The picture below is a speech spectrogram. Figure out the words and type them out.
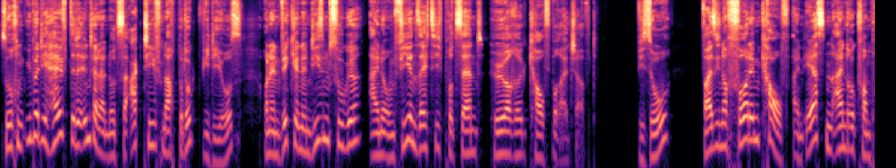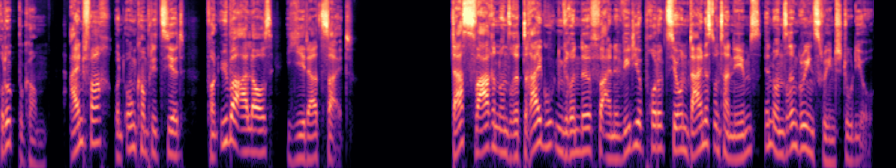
suchen über die Hälfte der Internetnutzer aktiv nach Produktvideos und entwickeln in diesem Zuge eine um 64% höhere Kaufbereitschaft. Wieso? Weil sie noch vor dem Kauf einen ersten Eindruck vom Produkt bekommen. Einfach und unkompliziert, von überall aus, jederzeit. Das waren unsere drei guten Gründe für eine Videoproduktion deines Unternehmens in unserem Greenscreen Studio.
